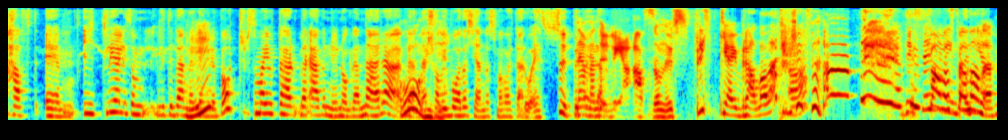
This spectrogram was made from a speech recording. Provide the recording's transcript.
haft um, ytliga, liksom, lite vänner Mm. längre bort som har gjort det här, men även nu några nära Oj. vänner som vi båda känner som har varit där och är nej supernöjda. men nu alltså nu spricker jag i brallan här. Vi säger Fan vad inte spännande. mer,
